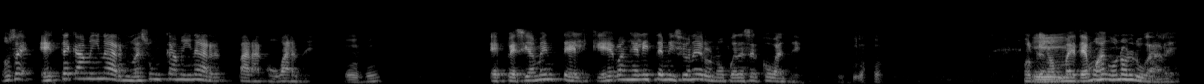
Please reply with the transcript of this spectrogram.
Entonces, este caminar no es un caminar para Especialmente el que es evangelista y misionero no puede ser cobarde. Porque nos metemos en unos lugares.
